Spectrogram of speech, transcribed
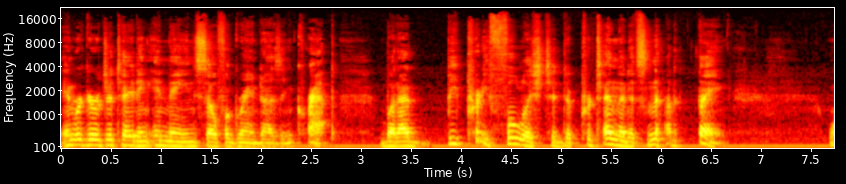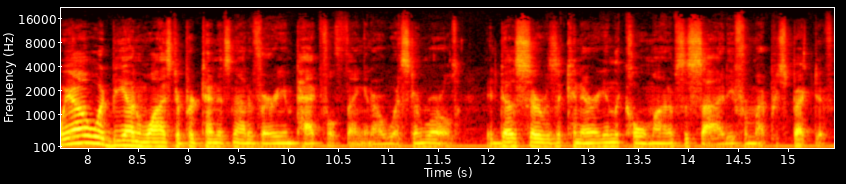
and regurgitating inane self aggrandizing crap. But I'd be pretty foolish to, to pretend that it's not a thing. We all would be unwise to pretend it's not a very impactful thing in our Western world. It does serve as a canary in the coal mine of society from my perspective.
